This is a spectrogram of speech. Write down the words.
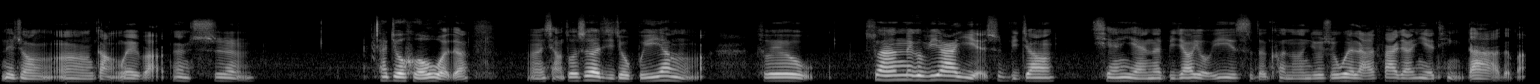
那种嗯岗位吧。但是，他就和我的嗯想做设计就不一样了嘛。所以，虽然那个 VR 也是比较。前沿的比较有意思的，可能就是未来发展也挺大的吧。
